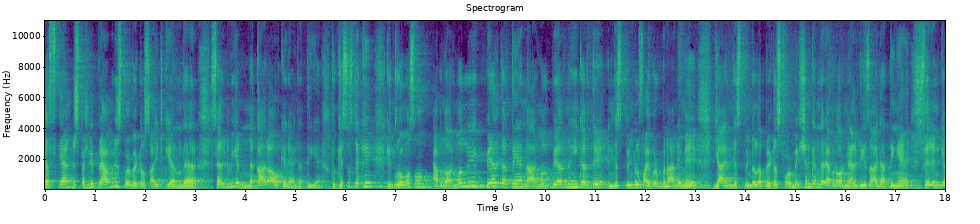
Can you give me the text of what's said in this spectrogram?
yes can specially primary spermatocyte के अंदर सेल सेल डिवीज़न नकारा होकर रह जाती है। तो केसेस देखें कि क्रोमोसोम एबनॉर्मली पेयर करते हैं नॉर्मल पेयर नहीं करते। इनके स्पिंडल फाइबर बनाने में या इनके स्पिंडल अपरेटस फॉर्मेशन के अंदर एबनॉर्मेलिटीज़ आ जाती हैं, फिर इनके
